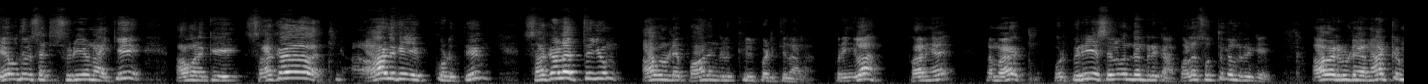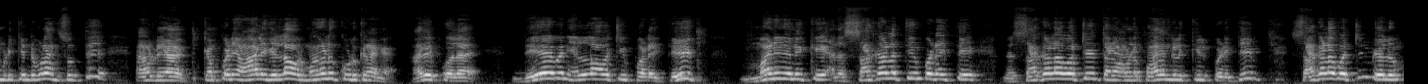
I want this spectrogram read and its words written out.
தேவதூர் சற்று சுரியனாக்கி அவனுக்கு சக ஆளுகையை கொடுத்து சகலத்தையும் அவனுடைய பாதங்களுக்கு கீழ்ப்படுத்தினாரா? புரியுங்களா? பாருங்க நம்ம ஒரு பெரிய செல்வந்தன் இருக்கான் பல சொத்துக்கள் இருக்கு. அவருடைய நாட்கள் முடிக்கின்ற போல அந்த சொத்து அவருடைய கம்பெனி ஆளுகள்லாம் அவர் ஒரு மகனுக்கு கொடுக்குறாங்க. அதே போல தேவன் எல்லாவற்றையும் படைத்து மனிதனுக்கு அந்த சகலத்தையும் படைத்து அந்த சகலவற்றையும் தன் அவனுடைய பாதங்களுக்கு கீழ்ப்படுத்தி சகலவற்றின் மேலும்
